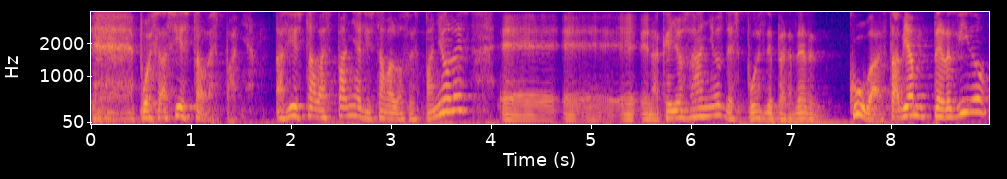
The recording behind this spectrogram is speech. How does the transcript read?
Eh, pues así estaba España. Así estaba España, así estaban los españoles eh, en aquellos años después de perder Cuba. Habían perdido,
